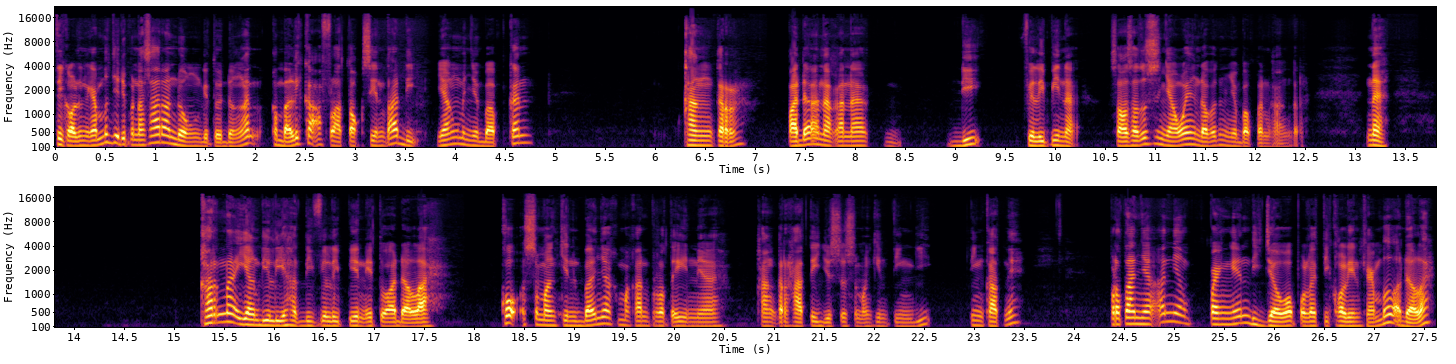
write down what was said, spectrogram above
T. Colin Campbell jadi penasaran dong gitu dengan kembali ke aflatoxin tadi yang menyebabkan kanker pada anak-anak di Filipina. Salah satu senyawa yang dapat menyebabkan kanker. Nah, karena yang dilihat di Filipina itu adalah kok semakin banyak makan proteinnya, kanker hati justru semakin tinggi tingkatnya. Pertanyaan yang pengen dijawab oleh T. Colin Campbell adalah,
